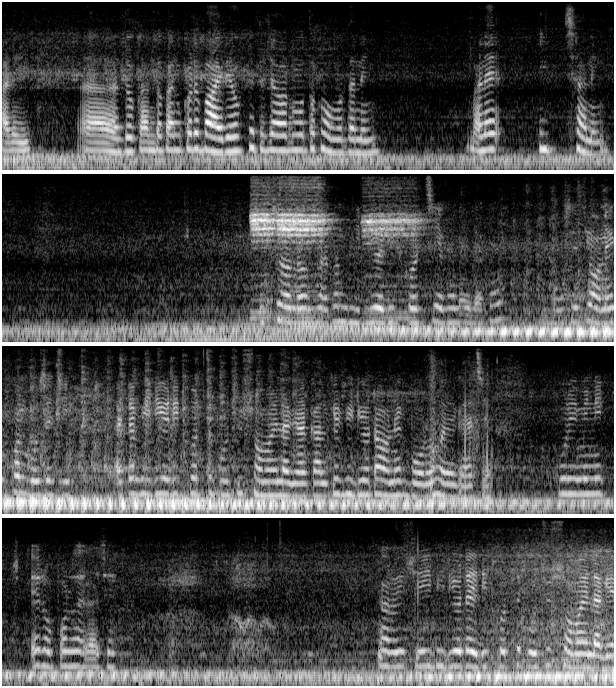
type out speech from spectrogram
আর এই দোকান দোকান করে বাইরেও খেতে যাওয়ার মতো ক্ষমতা নেই। মানে ইচ্ছা নেই। চলো, এখন ভিডিও এডিট করছি এখানে দেখো। বসেছি, অনেকক্ষণ বসেছি। একটা ভিডিও এডিট করতে প্রচুর সময় লাগে, আর কালকের ভিডিওটা অনেক বড় হয়ে গেছে। কুড়ি মিনিটের ওপর হয়ে গেছে। আর ওই সেই ভিডিওটা এডিট করতে প্রচুর সময় লাগে।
